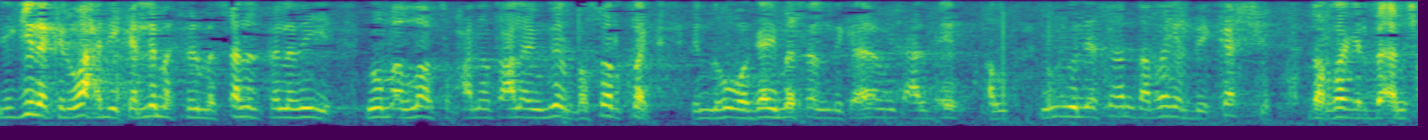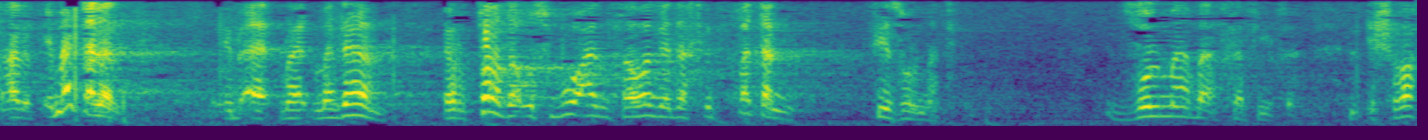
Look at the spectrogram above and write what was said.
يجي لك الواحد يكلمك في المسألة الفلانية. يقوم الله سبحانه وتعالى يدير بصيرتك إن هو جاي مثلا مش عارف إيه. يقول يا سلام ده الراجل بيكشف. ده الراجل بقى مش عارف إيه. مثلا. يبقى ما دام ارتضى اسبوعا فوجد خفة في ظلمته. الظلمه بقت خفيفة. الإشراق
